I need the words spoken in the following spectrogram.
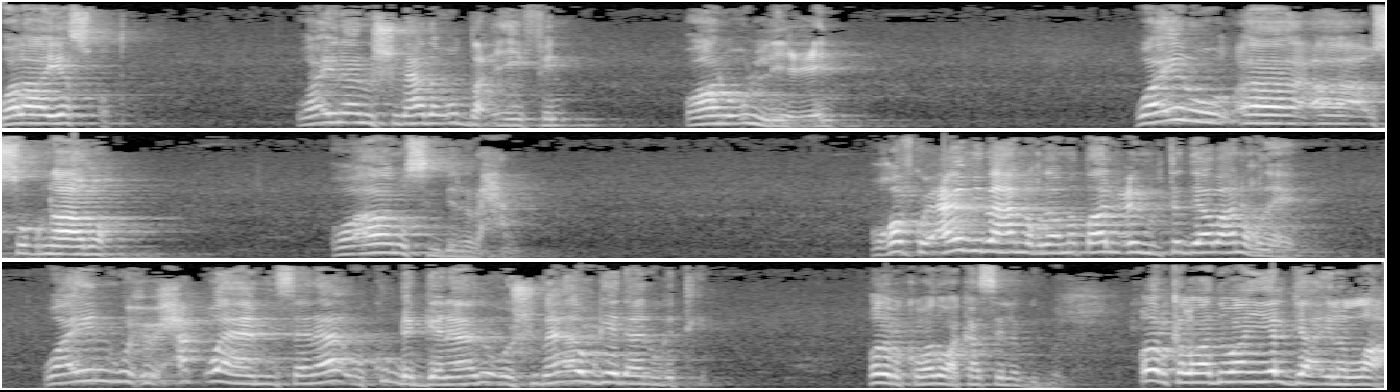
walaa yasqut. Waa inaanu shubhada u daciifin oo aanu u liicin. Waa inuu sugnaado oo aanu simbirirxan oo qofku caamiba ha noqde ama aalib cilm mubtadiaba ha noqdee waa in wuxuu xaq u aaminsanaa uu ku dheganaado oo shubha awgeed aan uga tegin. Qodobka koowaad waa kaasi la gudbay qodobka labaadna waa an yalja ila allah.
